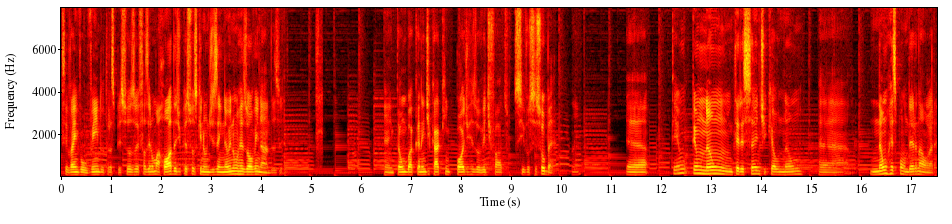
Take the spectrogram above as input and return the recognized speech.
Você vai envolvendo outras pessoas, vai fazendo uma roda de pessoas que não dizem não e não resolvem nada, às vezes. É, então, bacana indicar quem pode resolver de fato, se você souber. Né? É, tem, um, tem um não interessante que é o não é, não responder na hora.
